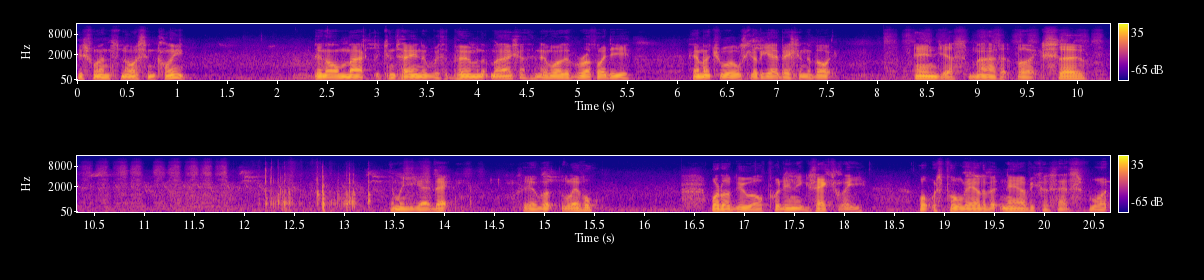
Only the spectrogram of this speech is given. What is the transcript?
this one's nice and clean. Then I'll mark the container with a permanent marker and then I'll have a rough idea how much oil's got to go back in the bike. And just mark it like so. and when you go back see I've got the level what I'll do I'll put in exactly what was pulled out of it now because that's what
